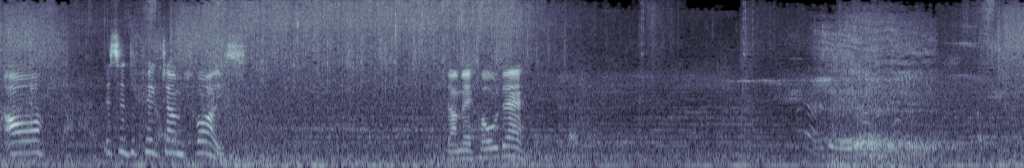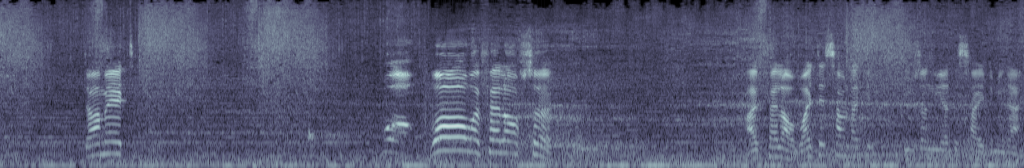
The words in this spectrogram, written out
Oh, listen to Pig Jam's voice. Damn it, hold it. Damn it! Whoa! I fell off, sir! I fell off. Why did it sound like he was on the other side of me then?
